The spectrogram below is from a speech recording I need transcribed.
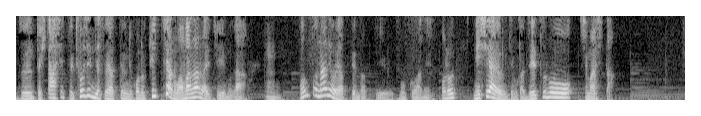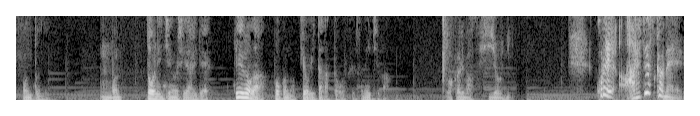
ずっとひた走って巨人ですらやってるのに、このピッチャーのままならないチームが、うん。本当何をやってんだっていう、僕はね、この2試合を見て僕は絶望しました。本当に。うん。土日の試合で。っていうのが僕の今日言いたかったことですね、一番。わかります、非常に。これ、あれですかね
